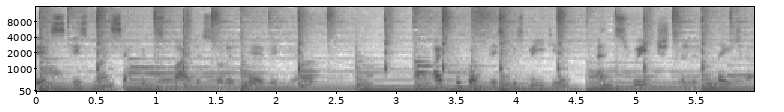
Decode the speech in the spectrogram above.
This is my second Spider Solitaire video. I forgot this was medium and switched a little later.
